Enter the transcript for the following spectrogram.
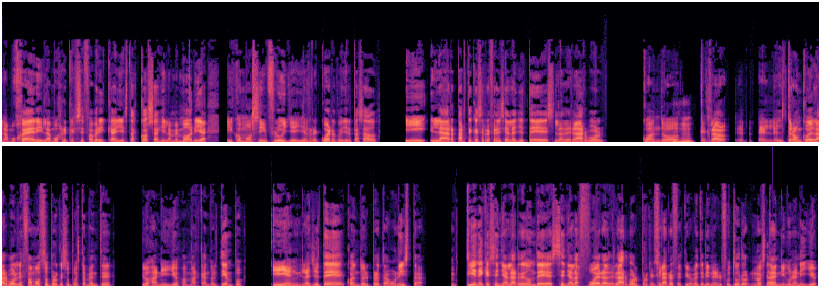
la mujer y la mujer que se fabrica y estas cosas y la memoria y cómo se influye y el recuerdo y el pasado. Y la parte que se referencia a la YT es la del árbol, cuando, que claro, el, tronco del árbol es famoso porque supuestamente los anillos van marcando el tiempo. Y en la YT, cuando el protagonista tiene que señalar de dónde es, señala fuera del árbol, porque claro, efectivamente viene en el futuro, no está en ningún anillo.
